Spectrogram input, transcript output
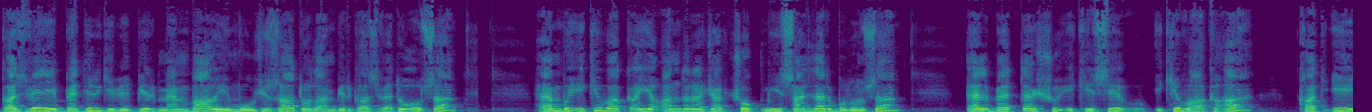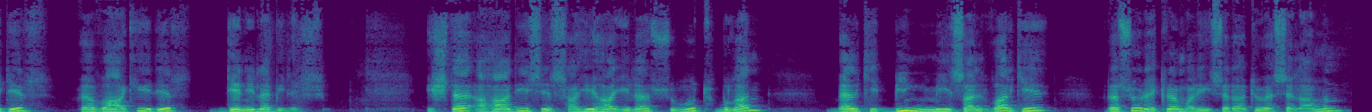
Gazve-i Bedir gibi bir menba-i mucizat olan bir gazvede olsa hem bu iki vakayı andıracak çok misaller bulunsa elbette şu ikisi iki vakıa kat'idir ve vakidir denilebilir. İşte ahadisi sahiha ile subut bulan belki bin misal var ki Resul-i Ekrem Aleyhisselatü Vesselam'ın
